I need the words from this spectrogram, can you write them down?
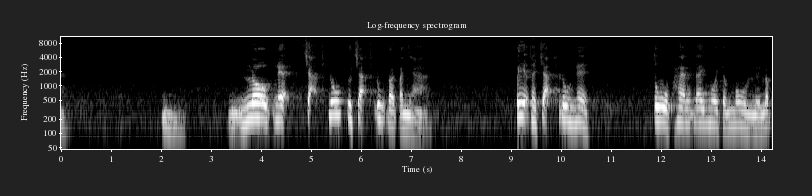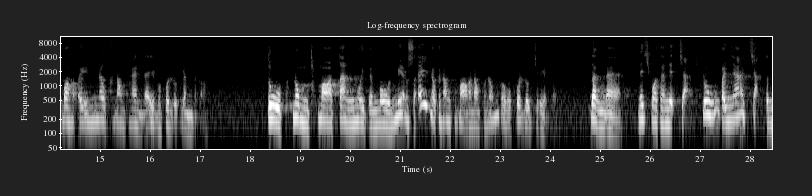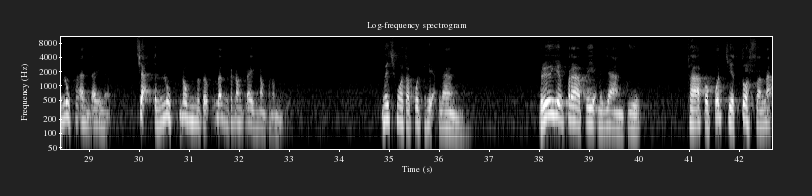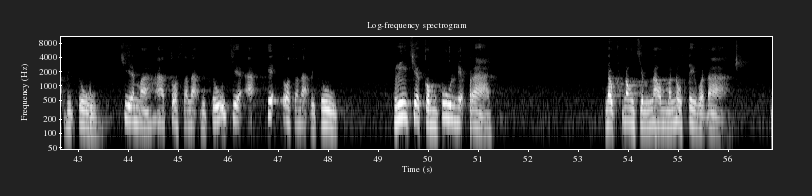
លោកអ្នកចាក់ធ្លុះគឺចាក់ធ្លុះដោយបញ្ញា ពាក្យថាចាក់ធ្លុះនេះតួផែនដីមួយទាំងមូលរបស់អីនៅក្នុងផែនដីព្រះពុទ្ធលោកដឹងទាំងអស់តួភ្នំថ្មតាន់មួយទាំងមូលមានស្អីនៅក្នុងថ្មក្នុងភ្នំក៏ព្រះពុទ្ធលោកជ្រាបដែរដឹងដែរនេះឈ្មោះថានិច្ចៈធ្លុងបញ្ញាចាក់ទលុះផែនដីនោះចាក់ទលុះភ្នំទៅដឹងក្នុងដីក្នុងភ្នំទៀត នេះឈ្មោះថាពុទ្ធៈហ្នឹងឬយើងប្រើពាក្យម្យ៉ាងទៀតថាពពុទ្ធជាទស្សនវិទូជាមហាទស្សនវិទូជាអគិទស្សនវិទូឬជាកំពូលអ្នកប្រាជ្ញនៅក្នុងចំណោមមនុស្សទេវតា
